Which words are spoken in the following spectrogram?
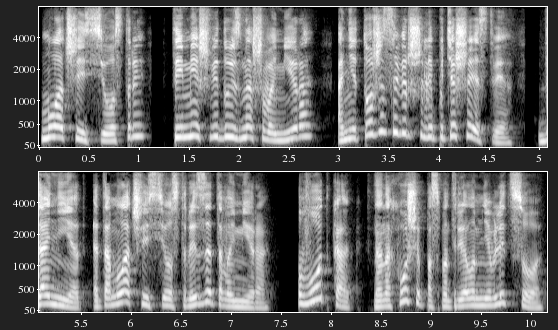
Младшие сестры? Ты имеешь в виду из нашего мира? Они тоже совершили путешествие? Да нет, это младшие сестры из этого мира. Вот как? Нанахоши посмотрела мне в лицо.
